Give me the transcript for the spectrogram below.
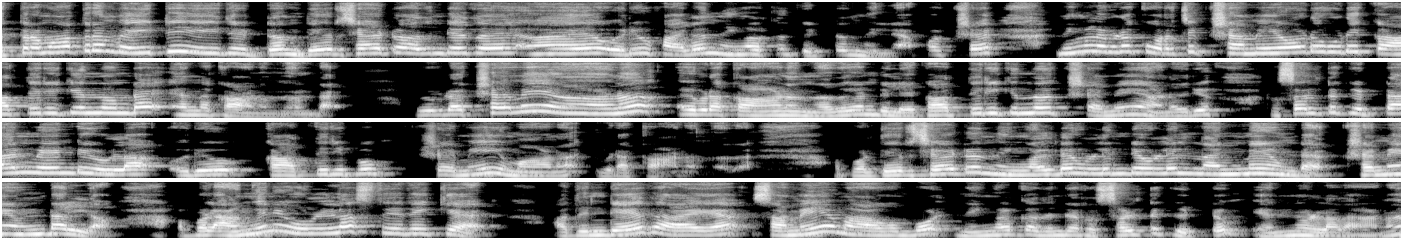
എത്രമാത്രം വെയിറ്റ് ചെയ്തിട്ടും തീർച്ചയായിട്ടും അതിന്റെതായ ഒരു ഫലം നിങ്ങൾക്ക് കിട്ടുന്നില്ല. പക്ഷെ നിങ്ങൾ ഇവിടെ കുറച്ച് ക്ഷമയോടുകൂടി കാത്തിരിക്കുന്നുണ്ട് എന്ന് കാണുന്നുണ്ട്. ഇവിടെ ക്ഷമയാണ് ഇവിടെ കാണുന്നത്. കണ്ടില്ലേ? കാത്തിരിക്കുന്നത് ക്ഷമയാണ്. ഒരു റിസൾട്ട് കിട്ടാൻ വേണ്ടിയുള്ള ഒരു കാത്തിരിപ്പും ക്ഷമയുമാണ് ഇവിടെ കാണുന്നത്. അപ്പോൾ തീർച്ചയായിട്ടും നിങ്ങളുടെ ഉള്ളിന്റെ ഉള്ളിൽ നന്മയുണ്ട് ക്ഷമയുണ്ടല്ലോ. അപ്പോൾ അങ്ങനെയുള്ള സ്ഥിതിക്ക് അതിന്റെതായ സമയമാകുമ്പോൾ നിങ്ങൾക്ക് അതിന്റെ റിസൾട്ട് കിട്ടും എന്നുള്ളതാണ്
